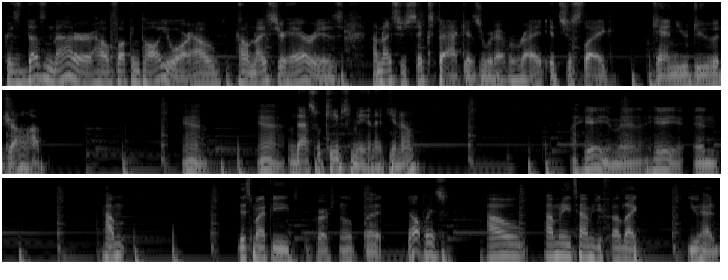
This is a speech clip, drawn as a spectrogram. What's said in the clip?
Because it doesn't matter how fucking tall you are, how how nice your hair is, how nice your six pack is, or whatever, right? It's just like, can you do the job? Yeah. Yeah. And that's what keeps me in it, you know? I hear you, man. I hear you. And how this might be too personal, but No, please. how how many times you felt like you had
